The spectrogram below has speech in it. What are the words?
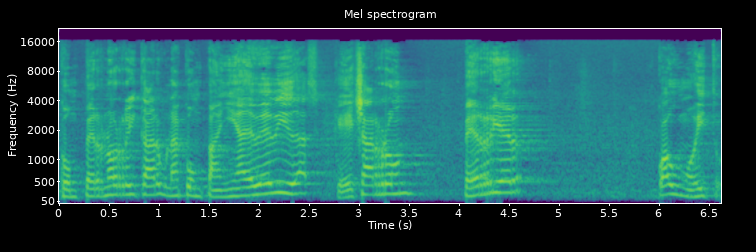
con Pernod Ricard, una compañía de bebidas que echa ron, Perrier, un mojito.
